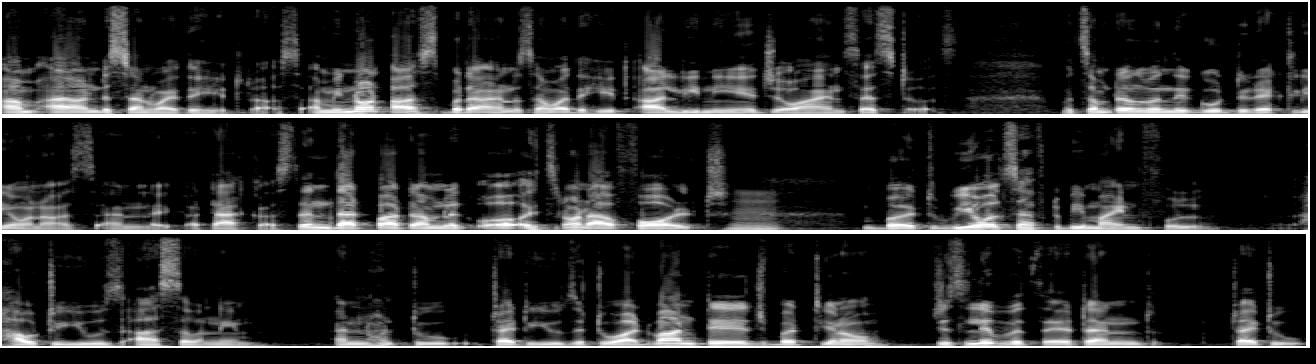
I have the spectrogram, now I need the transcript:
um, I understand why they hated us. I mean, not us, but I understand why they hate our lineage or our ancestors. But sometimes when they go directly on us and like attack us, then that part I'm like, oh, it's not our fault. But we also have to be mindful how to use our surname and not to try to use it to our advantage. But you know, just live with it and try to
